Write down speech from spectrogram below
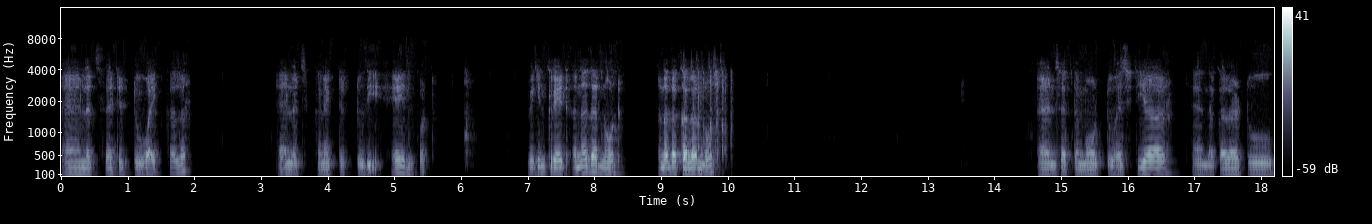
And let's set it to white color. And let's connect it to the A input. We can create another node, another color node and set the mode to HDR and the color to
